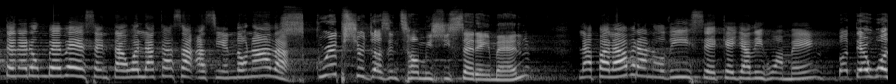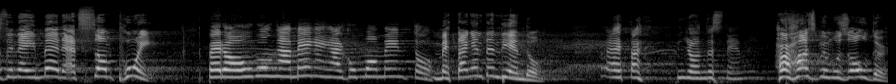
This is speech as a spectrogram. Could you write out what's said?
a tener un bebé sentado en la casa haciendo nada. Scripture doesn't tell me she said amen, La palabra no dice que ella dijo amén, but there was an amen at some point. Pero hubo un amén en algún momento. ¿Me están entendiendo? Está- You understand? Her husband was older.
